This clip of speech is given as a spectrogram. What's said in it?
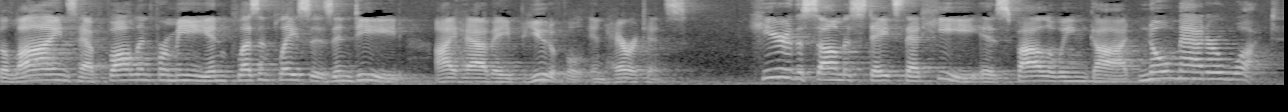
The lines have fallen for me in pleasant places. Indeed, I have a beautiful inheritance. Here the psalmist states that he is following God no matter what,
